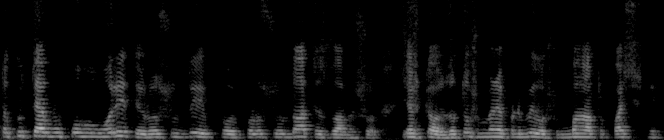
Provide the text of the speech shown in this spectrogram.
таку тему поговорити, розсуди, по- порозсуждати з вами, що я ж кажу, за те, що мене прибило, що багато пасічників,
